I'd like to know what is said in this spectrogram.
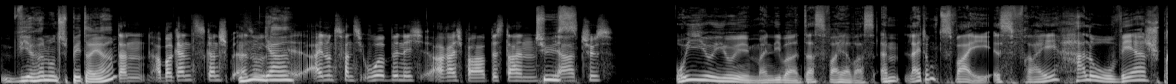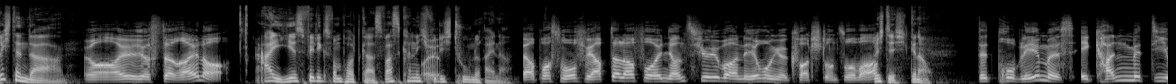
Wir hören uns später, ja? dann, aber ganz, ganz spät. Also, Mhm, ja. äh, 21 Uhr bin ich erreichbar. Bis dann. Tschüss. Ja, tschüss. Uiuiui, mein Lieber, das war ja was. Ähm, Leitung 2 ist frei. Hallo, wer spricht denn da? Ja, hi, hier ist der Rainer. Hi, hier ist Felix vom Podcast. Was kann ich für dich tun, Rainer? Ja, pass mal auf, ihr habt ja da vorhin ganz viel über Ernährung gequatscht und so, war. Richtig, genau. Das Problem ist, ich kann mit die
